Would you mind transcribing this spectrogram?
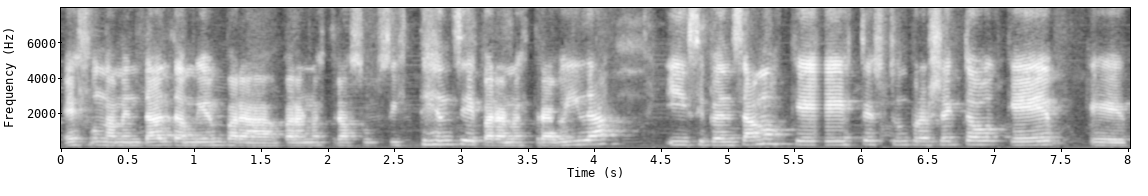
es fundamental también para, nuestra subsistencia y para nuestra vida. Y si pensamos que este es un proyecto que eh,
